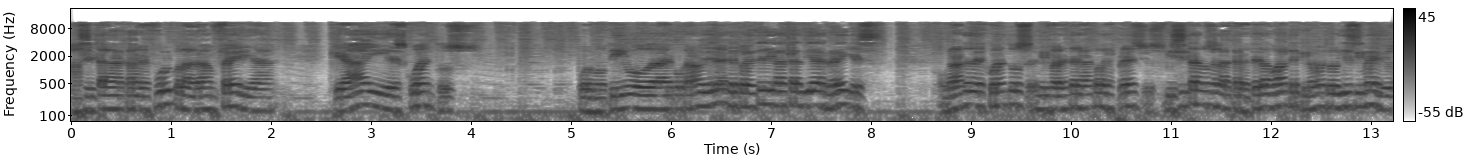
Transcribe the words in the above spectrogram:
asistan a Carrefour con la gran feria que hay descuentos por motivo de la época navideña que todavía llega hasta el Día de Reyes con grandes descuentos en diferentes rangos de precios. Visítanos en la carretera Duarte, kilómetro 10 y medio,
